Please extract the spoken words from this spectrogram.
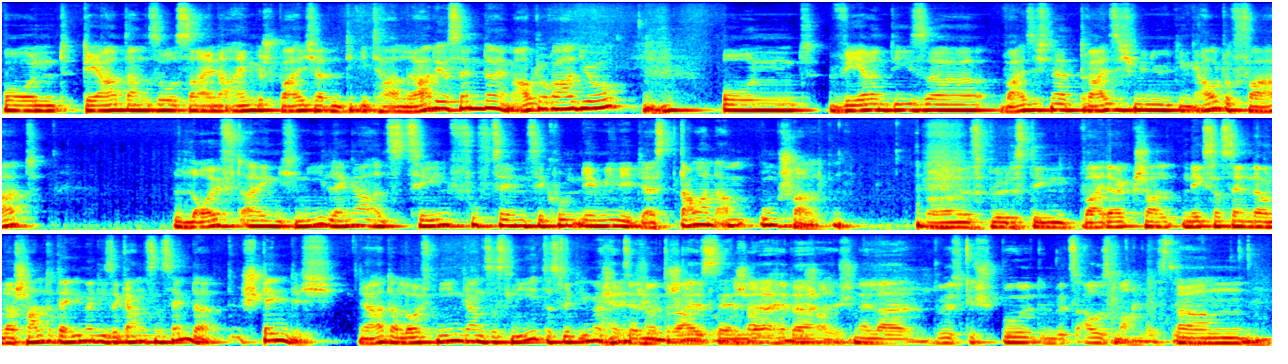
Und der hat dann so seine eingespeicherten digitalen Radiosender im Autoradio. Mhm. Und während dieser, weiß ich nicht, 30-minütigen Autofahrt läuft eigentlich nie länger als 10, 15 Sekunden im Minute. Der ist dauernd am Umschalten äh, das blödes Ding, weitergeschaltet, nächster Sender und da schaltet er immer diese ganzen Sender ständig. Ja, da läuft nie ein ganzes Lied, das wird immer Hätte er nur drei Sender, hätte er schneller durchgespult und würde es ausmachen. Das Ding. Ähm,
